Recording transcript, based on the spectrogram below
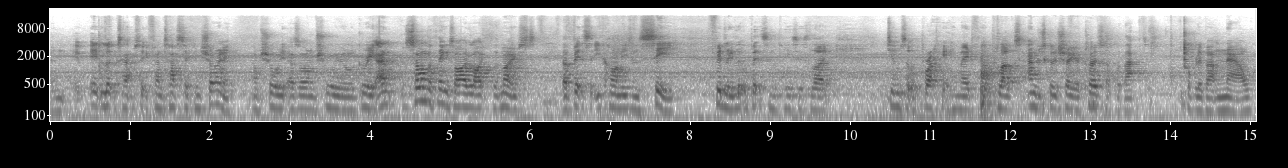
And it, it looks absolutely fantastic and shiny. I'm sure, as I'm sure you'll agree. And some of the things I like the most bits that you can't even see. Fiddly little bits and pieces like Jim's little bracket he made for the plugs. I'm just going to show you a close up of that, probably about now.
